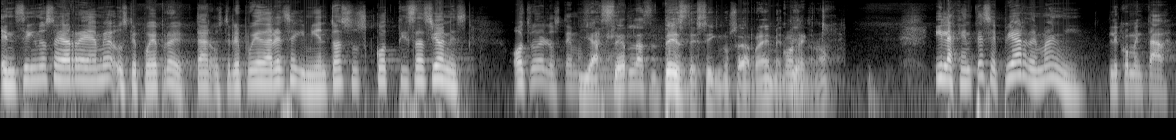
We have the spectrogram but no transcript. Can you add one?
En Signos CRM usted puede proyectar, usted le puede dar el seguimiento a sus cotizaciones. Otro de los temas. Y hacerlas desde Signos CRM, entiendo, ¿no? Y la gente se pierde, Manny. Le comentaba.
